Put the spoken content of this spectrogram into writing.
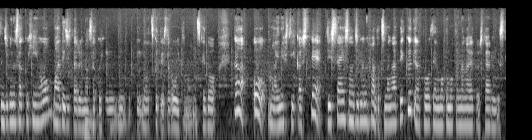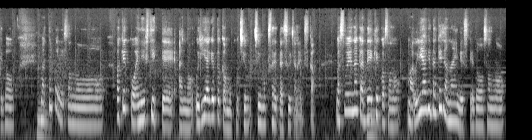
自分の作品を、まあ、デジタルの作品を作っている人が多いと思いますけど、がを、まあ、NFT 化して実際にその自分のファンとつながっていくっていうのは当然もともと流れとしてあるんですけど、うん、まあ、特にその、まあ、結構 NFT ってあの売り上げとかもこう注目されたりするじゃないですか。まあ、そういう中で結構その、まあ、売り上げだけじゃないんですけどその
